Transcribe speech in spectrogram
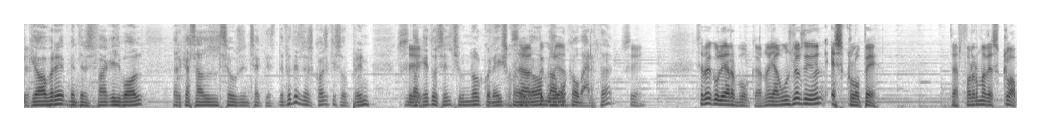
que, que obre mentre fa aquell vol per caçar els seus insectes. De fet, és les coses que sorprèn Sí. d'aquest ocell si un no el coneix quan el veu amb la boca oberta. Sí. Seva peculiar boca, no? I alguns llocs li diuen esclopé, de forma d'esclop,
